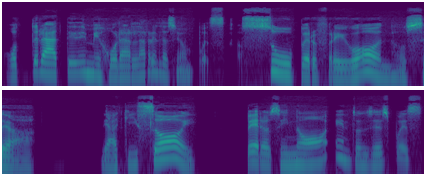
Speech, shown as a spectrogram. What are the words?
o trate de mejorar la relación, pues súper fregón, o sea, de aquí soy. Pero si no, entonces pues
